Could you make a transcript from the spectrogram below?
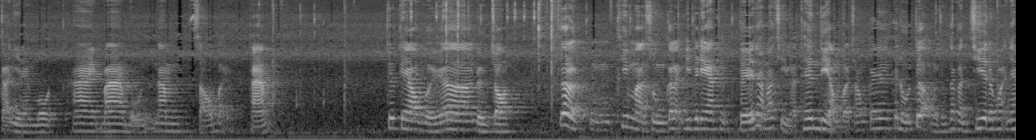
Các bạn nhìn này 1 2 3 4 5 6 7 8 tiếp theo với ờ, đường tròn. Tức là ừ, khi mà dùng các lệnh dividend thực tế là nó chỉ là thêm điểm vào trong cái cái đối tượng mà chúng ta cần chia đâu các bạn nhé.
